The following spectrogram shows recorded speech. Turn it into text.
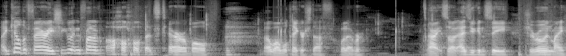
I killed a fairy. She went in front of. Oh, that's terrible. Oh well, we'll take her stuff. Whatever. All right. So as you can see, she ruined my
